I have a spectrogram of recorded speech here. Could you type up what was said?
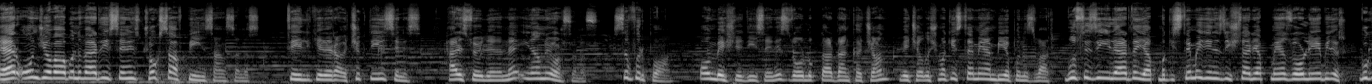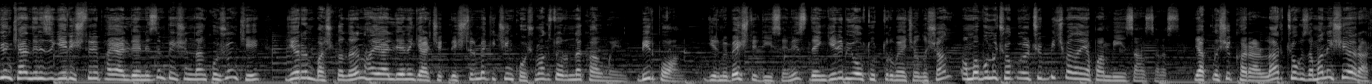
Eğer 10 cevabını verdiyseniz çok saf bir insansınız. Tehlikelere açık değilsiniz. Her söylenene inanıyorsunuz. 0 puan. 15 dediyseniz zorluklardan kaçan ve çalışmak istemeyen bir yapınız var. Bu sizi ileride yapmak istemediğiniz işler yapmaya zorlayabilir. Bugün kendinizi geliştirip hayallerinizin peşinden koşun ki yarın başkalarının hayallerini gerçekleştirmek için koşmak zorunda kalmayın. 1 puan. 25 dediyseniz dengeli bir yol tutturmaya çalışan ama bunu çok ölçüp biçmeden yapan bir insansınız. Yaklaşık kararlar çok zaman işe yarar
